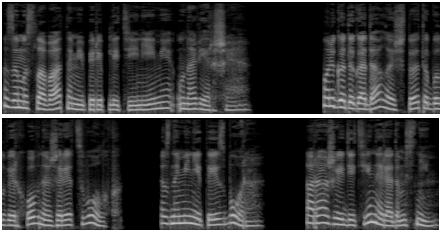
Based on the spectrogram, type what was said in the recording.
замысловатыми переплетениями у навершия. Ольга догадалась, что это был верховный жрец Волх, знаменитый из Бора, а ражи и детины рядом с ним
